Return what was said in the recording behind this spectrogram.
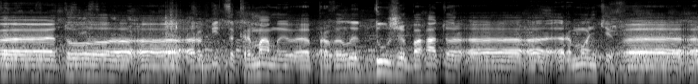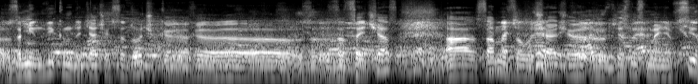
е, до е, робіт. Зокрема, ми е, провели дуже багато е, е, ремонтів е, е, замін вікон дитячих садочок е, цей час, а саме залучаючи е, бізнесменів. Всі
